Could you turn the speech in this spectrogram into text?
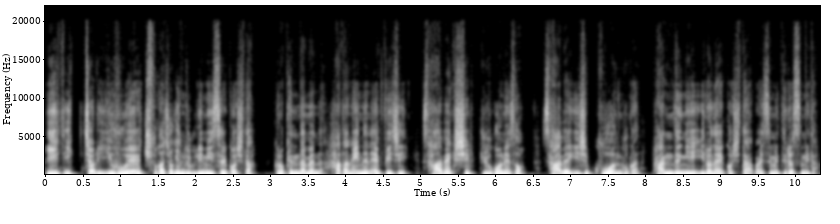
이 익절 이후에 추가적인 눌림이 있을 것이다. 그렇게 된다면 하단에 있는 FEG 416원에서 429원 구간 반등이 일어날 것이다 말씀을 드렸습니다.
